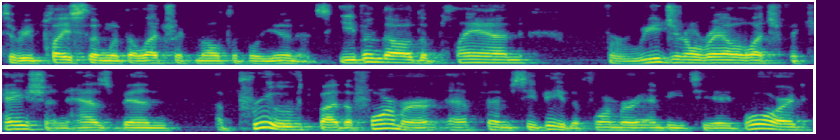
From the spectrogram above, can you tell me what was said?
to replace them with electric multiple units. Even though the plan for regional rail electrification has been approved by the former FMCB, the former MBTA board,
